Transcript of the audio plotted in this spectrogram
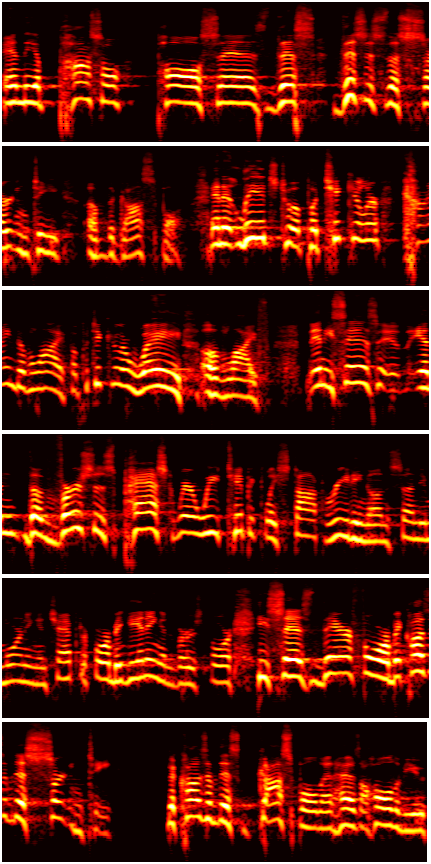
And the apostle Paul says this, this is the certainty of the gospel. And it leads to a particular kind of life, a particular way of life. And he says in the verses past where we typically stop reading on Sunday morning in chapter 4, beginning in verse 4, he says, therefore, because of this certainty, because of this gospel that has a hold of you,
